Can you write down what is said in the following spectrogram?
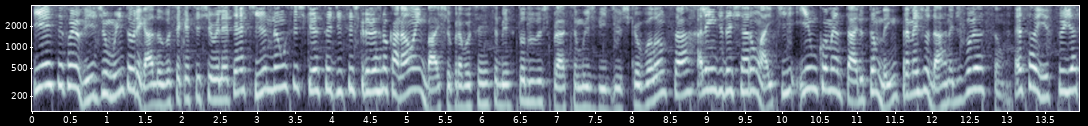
E esse foi o vídeo, muito obrigado a você que assistiu ele até aqui. Não se esqueça de se inscrever no canal aí embaixo para você receber todos os próximos vídeos que eu vou lançar, além de deixar um like e um comentário também para me ajudar na divulgação. É só isso e até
